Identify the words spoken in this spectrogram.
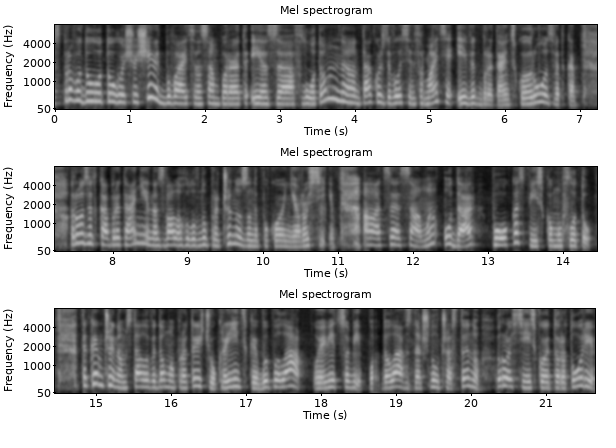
З приводу того, що ще відбувається насамперед із флотом, е, також з'явилася інформація і від британської розвідки. Розвідка Британії назвала головну причину занепокоєння Росії. А це саме удар по Каспійському флоту. Таким чином стало відомо про те, що український БПЛА, уявіть собі, подолав значну частину російської території,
